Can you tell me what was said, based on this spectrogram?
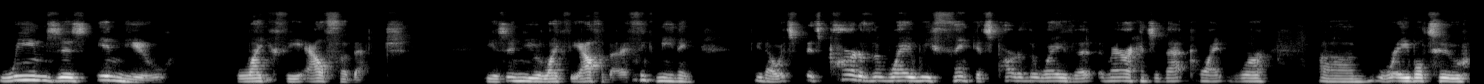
Weems is in you like the alphabet. Is in you like the alphabet. I think meaning you know, it's it's part of the way we think. It's part of the way that Americans at that point were um, were able to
